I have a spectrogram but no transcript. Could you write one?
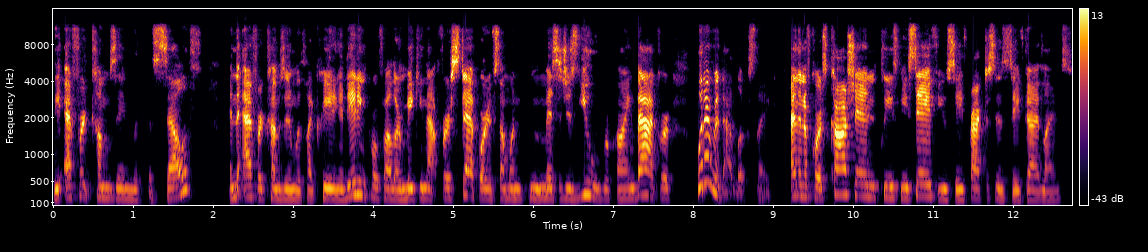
The effort comes in with the self, and the effort comes in with like creating a dating profile or making that first step, or if someone messages you, replying back, or whatever that looks like. And then, of course, caution please be safe, use safe practices, safe guidelines,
